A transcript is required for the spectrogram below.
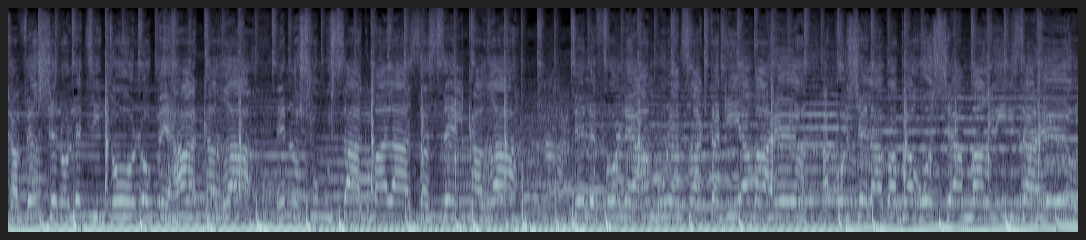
חבר שלו לצידו לא בהכרה. אין לו שום מושג מה לעזאזל קרה. טלפון לאמבולנס רק תגיע מהר. הקול של אבא בראש שאמר לי היזהר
